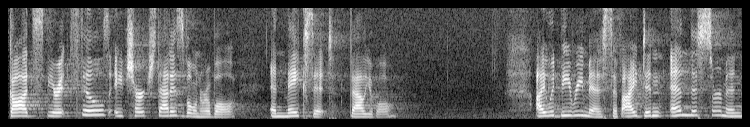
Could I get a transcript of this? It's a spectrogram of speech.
God's Spirit fills a church that is vulnerable and makes it valuable. I would be remiss if I didn't end this sermon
